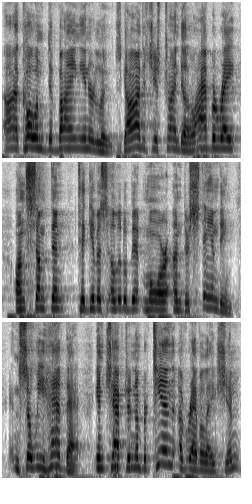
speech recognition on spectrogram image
I call them divine interludes. God is just trying to elaborate on something to give us a little bit more understanding. And so we have that. In chapter number 10 of Revelation,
